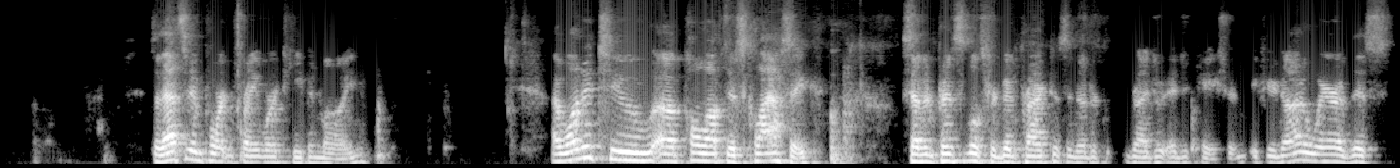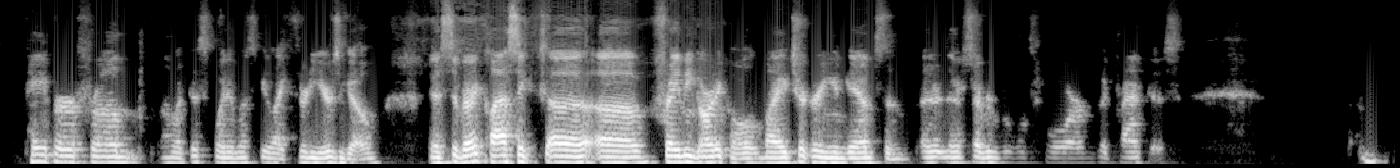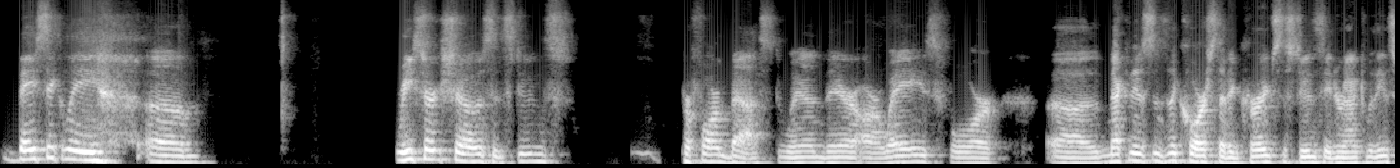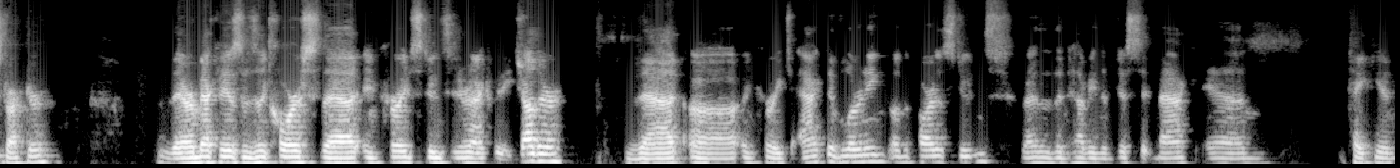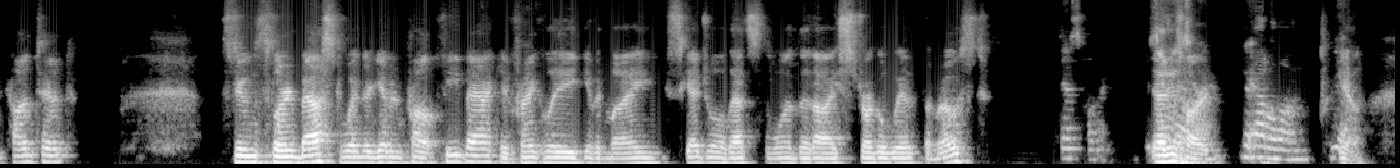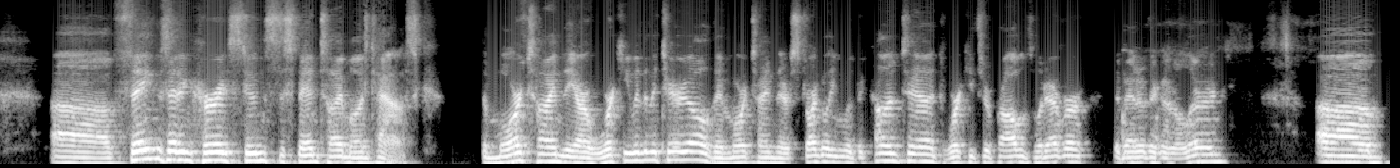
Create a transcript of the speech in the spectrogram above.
So that's an important framework to keep in mind. I wanted to uh, pull up this classic, Seven Principles for Good Practice in Undergraduate Education. If you're not aware of this paper from, at this point, it must be like 30 years ago. It's a very classic uh, uh, framing article by Chickering and Gamson. There, are several rules for good practice. Basically, um, research shows that students perform best when there are ways for uh, mechanisms in the course that encourage the students to interact with the instructor. There are mechanisms in the course that encourage students to interact with each other, that uh, encourage active learning on the part of students rather than having them just sit back and take in content. Students learn best when they're given prompt feedback, and frankly, given my schedule, that's the one that I struggle with the most. That's hard. That is That's hard. You're not alone. Yeah. Uh, things that encourage students to spend time on task. The more time they are working with the material, the more time they're struggling with the content, working through problems, whatever, the better they're going to learn. Um,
